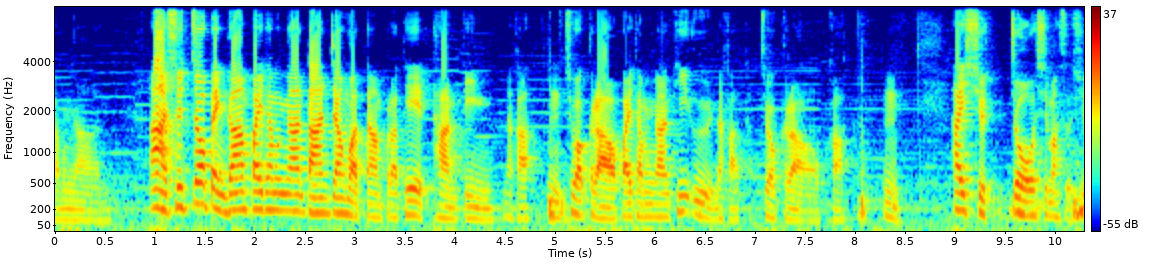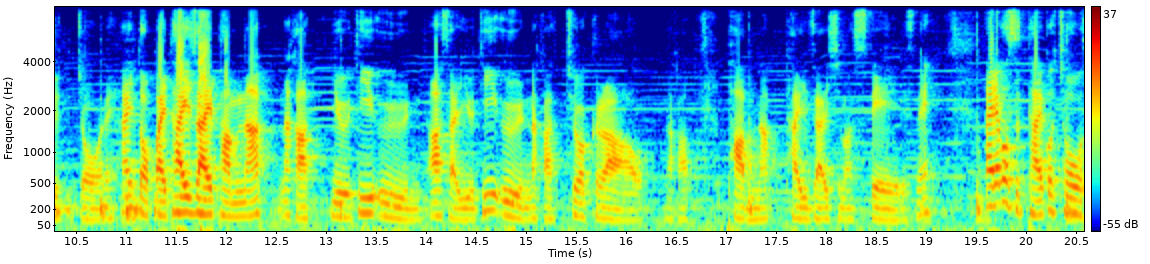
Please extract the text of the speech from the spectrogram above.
ทำงานอ่า出張เป็นการไปทำงานต่างจังหวัดต่างประเทศทานติงนะคะอืมชั่วคราวไปทำงานที่อื่นนะคะชั่วคราวค่ะอืมให้出張します出張เนี่ยให้ต่อไปไทยใจพำนักนะคะอยู่ที่อื่น อาศัยอยู่ที่อื่นนะคะชั่วคราวนะครับพำนักไทยใจします stay ですねはいแล้วก็สุดท้ายก็โชว์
